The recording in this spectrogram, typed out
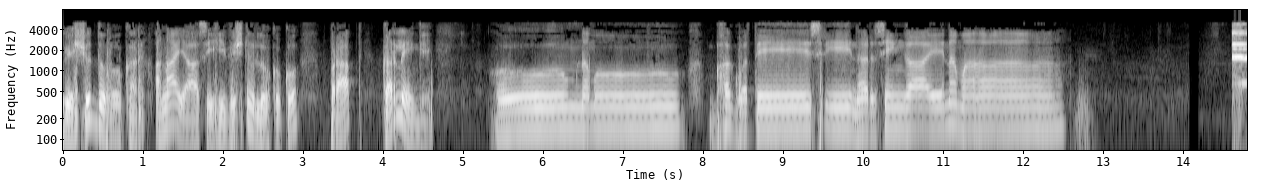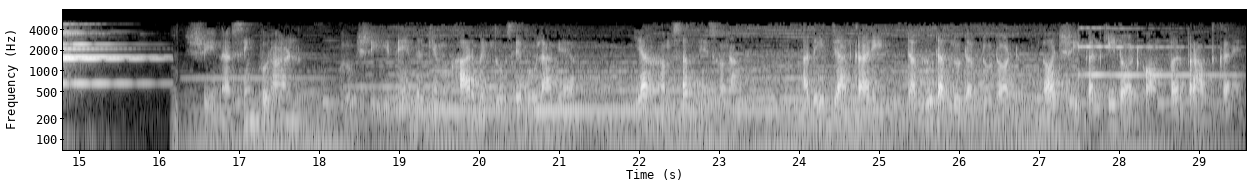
वे शुद्ध होकर अनायास ही विष्णु लोक को प्राप्त कर लेंगे। ओम नमो भगवते श्री नरसिंहाय नमः। श्री नरसिंह पुराण, गुरु श्री हितेंद्र के मुखार बिंदु से बोला गया। यह हम सबने सुना। अधिक जानकारी www.lordshrikalki.com पर प्राप्त करें।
